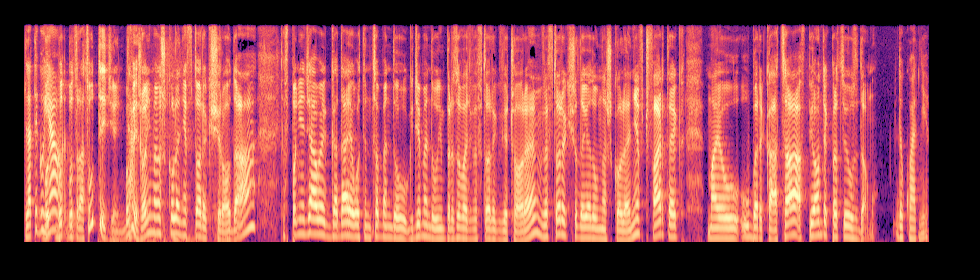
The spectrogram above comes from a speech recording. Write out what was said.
Dlatego bo, ja. Bo, bo tracą tydzień, bo tak. wiesz, oni mają szkolenie wtorek, środa, to w poniedziałek gadają o tym, co będą, gdzie będą imprezować we wtorek wieczorem, we wtorek, środa jadą na szkolenie, w czwartek mają Uber Kaca, a w piątek pracują z domu. Dokładnie.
